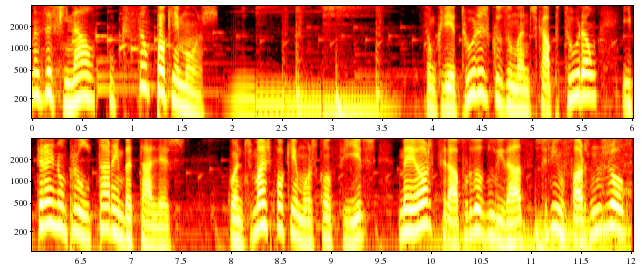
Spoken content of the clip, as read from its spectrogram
Mas afinal, o que são Pokémons? São criaturas que os humanos capturam e treinam para lutar em batalhas. Quantos mais Pokémons conseguires, maior será a probabilidade de triunfares no jogo.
